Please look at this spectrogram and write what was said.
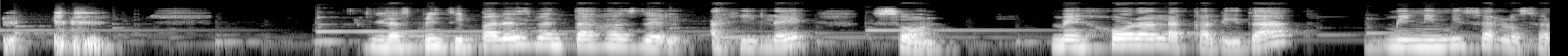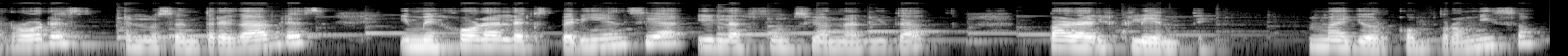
Las principales ventajas del Agile son mejora la calidad, minimiza los errores en los entregables y mejora la experiencia y la funcionalidad para el cliente. Mayor compromiso,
